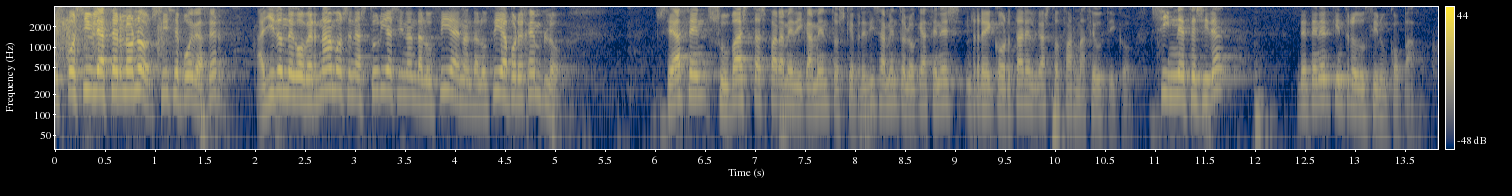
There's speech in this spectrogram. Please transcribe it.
¿Es posible hacerlo o no? Sí se puede hacer. Allí donde gobernamos, en Asturias y en Andalucía, en Andalucía, por ejemplo, se hacen subastas para medicamentos que precisamente lo que hacen es recortar el gasto farmacéutico, sin necesidad de tener que introducir un copago.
